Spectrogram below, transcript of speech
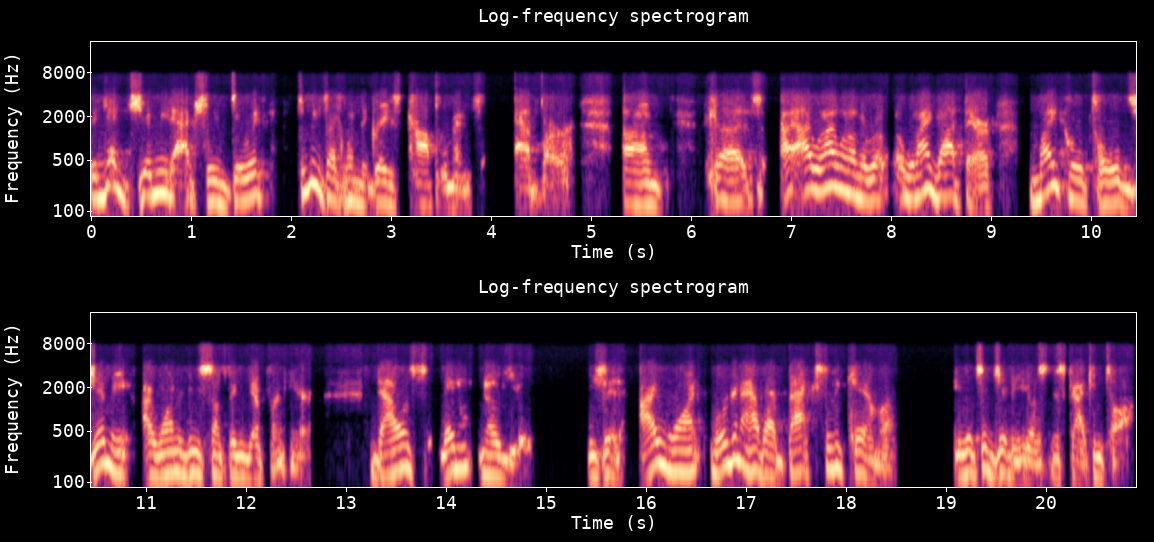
to get Jimmy to actually do it, to me, it's like one of the greatest compliments ever. Um, because I, I, when I went on the road, when I got there, Michael told Jimmy, "I want to do something different here." Dallas, they don't know you. He said, "I want. We're going to have our backs to the camera." He looks at Jimmy. He goes, "This guy can talk.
